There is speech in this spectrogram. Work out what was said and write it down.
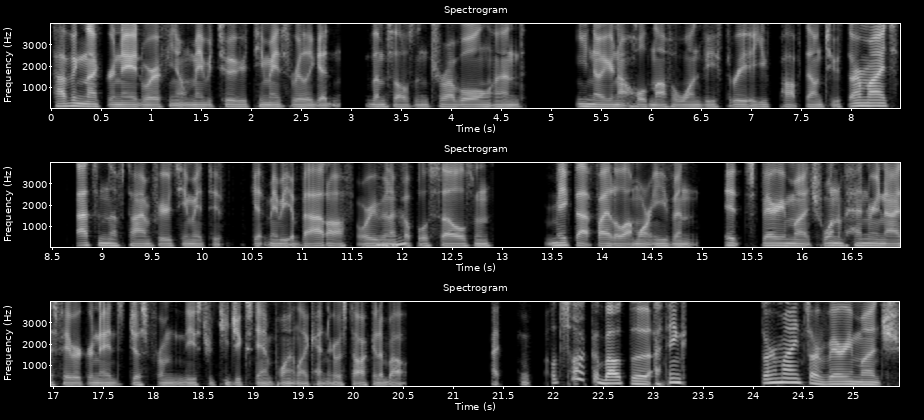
having that grenade, where if you know maybe two of your teammates really get themselves in trouble, and you know you're not holding off a one v three, you pop down two thermites. That's enough time for your teammate to get maybe a bat off or even Mhm. a couple of cells and make that fight a lot more even. It's very much one of Henry and I's favorite grenades, just from the strategic standpoint, like Henry was talking about. I, let's talk about the. I think thermites are very much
